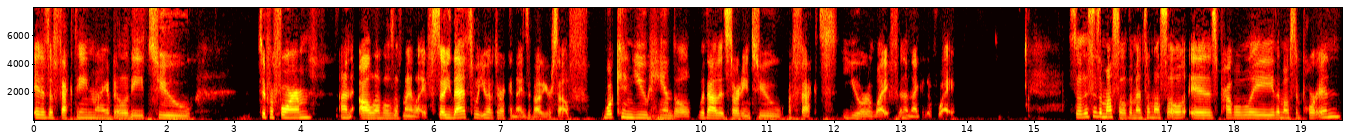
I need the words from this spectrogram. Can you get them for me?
it is affecting my ability to to perform on all levels of my life. So that's what you have to recognize about yourself. What can you handle without it starting to affect your life in a negative way? So this is a muscle. The mental muscle is probably the most important.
